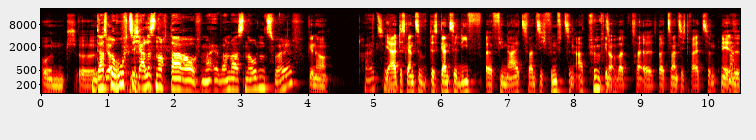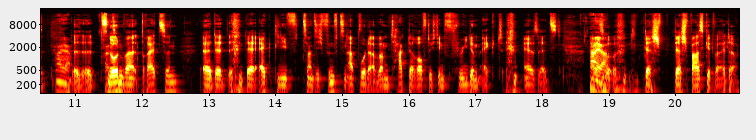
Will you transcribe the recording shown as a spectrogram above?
Und, äh, das ja, beruft sich alles noch darauf. Wann war Snowden? 12? Genau. 13? Ja, das Ganze, das Ganze lief äh, final 2015 ab. 15. Genau, war, äh, war 2013. Nee, Ah, also, ah, ja. äh, äh, Snowden war 13. Äh, der, der Act lief 2015 ab, wurde aber am Tag darauf durch den Freedom Act ersetzt. Ah. Also der, der Spaß geht weiter.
